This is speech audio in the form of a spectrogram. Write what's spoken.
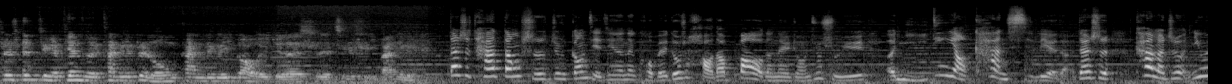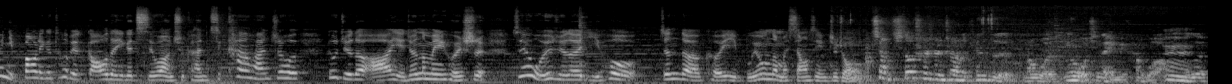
车神这个片子，看这个阵容，看这个预告，我就觉得是其实是一般的一个片子。但是他当时就是刚解禁的那个口碑都是好到爆的那种，就属于呃你一定要看系列的。但是看了之后，因为你抱了一个特别高的一个期望去看，看完之后都觉得啊也就那么一回事，所以我就觉得以后真的可以不用那么相信这种。像《极道车神》这样的片子，那我因为我现在也没看过啊，那个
